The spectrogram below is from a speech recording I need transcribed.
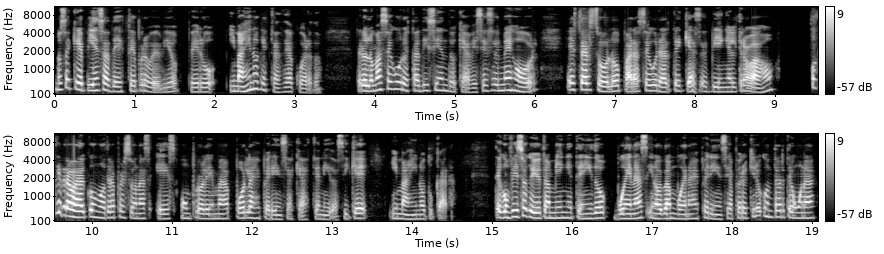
No sé qué piensas de este proverbio, pero imagino que estás de acuerdo. Pero lo más seguro estás diciendo que a veces es mejor estar solo para asegurarte que haces bien el trabajo o que trabajar con otras personas es un problema por las experiencias que has tenido. Así que imagino tu cara. Te confieso que yo también he tenido buenas y no tan buenas experiencias, pero quiero contarte una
